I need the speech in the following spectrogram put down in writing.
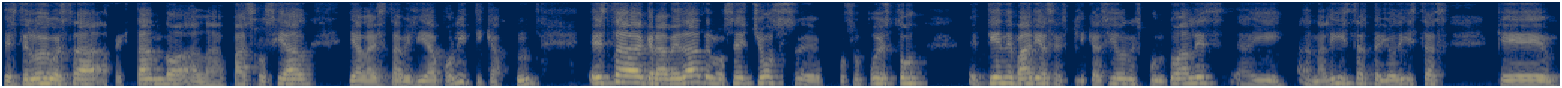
Desde luego está afectando a la paz social y a la estabilidad política. Esta gravedad de los hechos, eh, por supuesto, eh, tiene varias explicaciones puntuales. Hay analistas, periodistas que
